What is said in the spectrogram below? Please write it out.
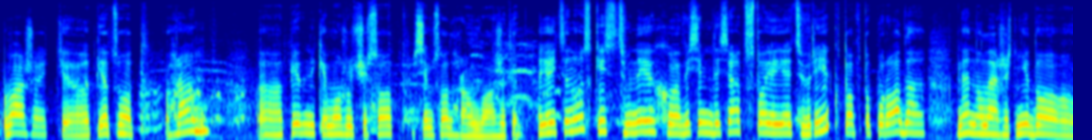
важать е, 500 грам, е, півники можуть 600-700 грам важити. Яйценоскість в них 80-100 яєць в рік, тобто порода не належить ні до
